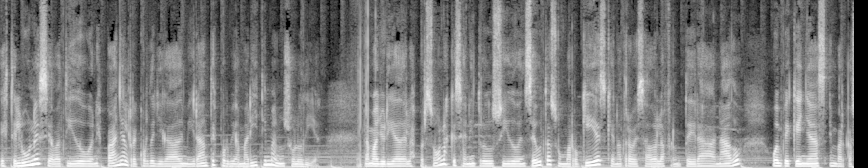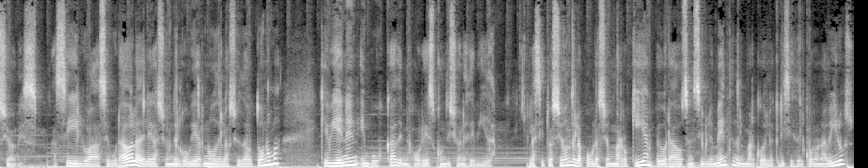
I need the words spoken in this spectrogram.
Este lunes se ha batido en España el récord de llegada de migrantes por vía marítima en un solo día. La mayoría de las personas que se han introducido en Ceuta son marroquíes que han atravesado la frontera a nado o en pequeñas embarcaciones. Así lo ha asegurado la delegación del gobierno de la ciudad autónoma, que vienen en busca de mejores condiciones de vida. La situación de la población marroquí ha empeorado sensiblemente en el marco de la crisis del coronavirus,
